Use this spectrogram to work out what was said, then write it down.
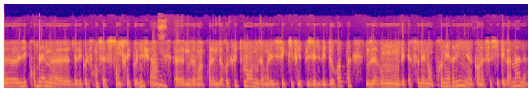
Euh, les problèmes euh, de l'école française sont très connus. Hein. Mm. Euh, nous avons un problème de recrutement, nous avons les effectifs les plus élevés d'Europe, nous avons des personnels en première ligne quand la société va mal.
